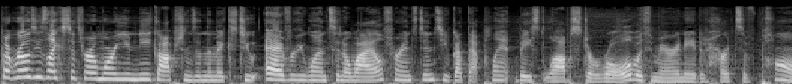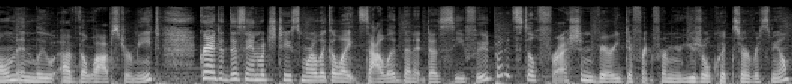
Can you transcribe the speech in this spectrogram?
But Rosie's likes to throw more unique options in the mix too every once in a while. For instance, you've got that plant based lobster roll with marinated hearts of palm in lieu of the lobster meat. Granted, this sandwich tastes more like a light salad than it does seafood, but it's still fresh and very different from your usual quick service meal.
